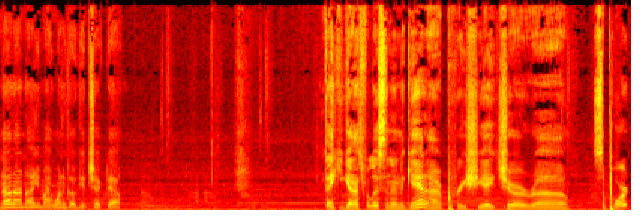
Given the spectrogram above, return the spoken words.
No, no, no, you might want to go get checked out. Thank you guys for listening again. I appreciate your uh, support.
